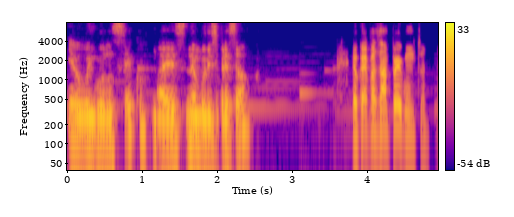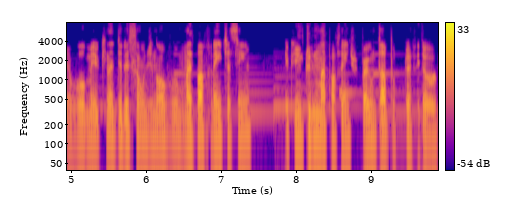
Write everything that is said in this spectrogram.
Eu engulo um seco, mas não muda de expressão. Eu quero fazer uma pergunta. Eu vou meio que na direção de novo, mais pra frente, assim. Eu que inclino mais pra frente pra perguntar pro prefeito. Eu-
